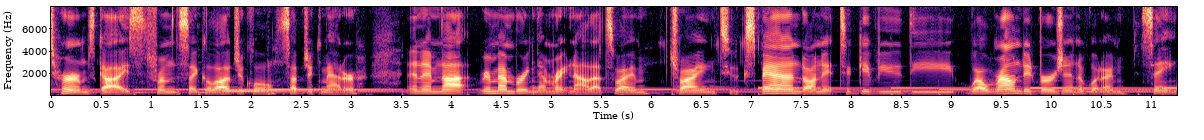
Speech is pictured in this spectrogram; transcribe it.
terms, guys, from the psychological subject matter, and I'm not remembering them right now. That's why I'm trying to expand on it to give you the well rounded version of what I'm saying.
